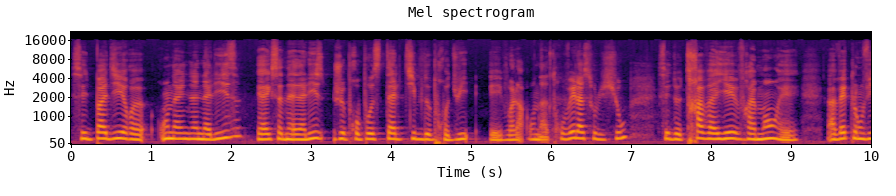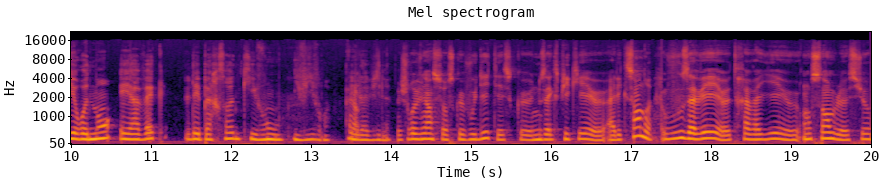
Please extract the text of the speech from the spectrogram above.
c'est de pas dire on a une analyse, et avec cette analyse, je propose tel type de produit, et voilà, on a trouvé la solution, c'est de travailler vraiment et, avec l'environnement et avec les personnes qui vont y vivre. Et la ville. Je reviens sur ce que vous dites et ce que nous a expliqué euh, Alexandre. Vous avez euh, travaillé euh, ensemble sur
